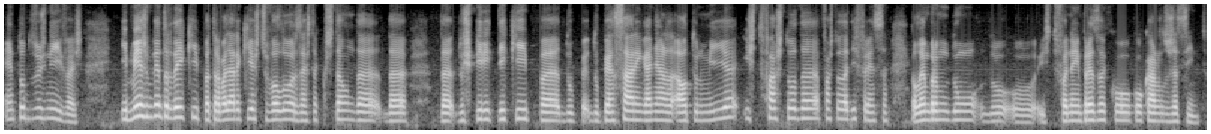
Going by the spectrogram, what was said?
em todos os níveis e mesmo dentro da equipa, trabalhar aqui estes valores, esta questão da, da, da, do espírito de equipa, do, do, pensar em ganhar autonomia, isto faz toda, faz toda a diferença. Eu lembro-me de um. Do, isto foi na empresa com, com o Carlos Jacinto.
